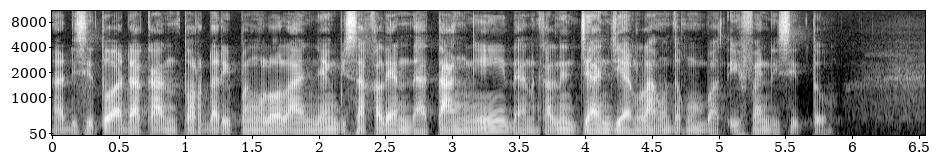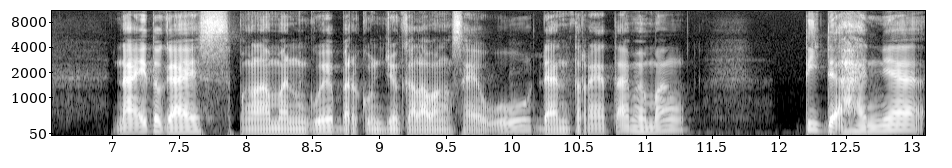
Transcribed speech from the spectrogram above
Nah, di situ ada kantor dari pengelolanya yang bisa kalian datangi dan kalian janjianlah untuk membuat event di situ. Nah, itu guys, pengalaman gue berkunjung ke Lawang Sewu dan ternyata memang tidak hanya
